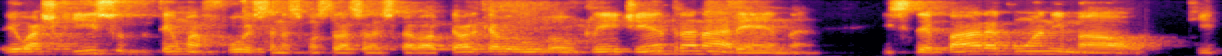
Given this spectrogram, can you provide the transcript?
eu acho que isso tem uma força nas constelações do cavalo, a hora que o, o, cliente entra na arena e se depara com um animal que,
